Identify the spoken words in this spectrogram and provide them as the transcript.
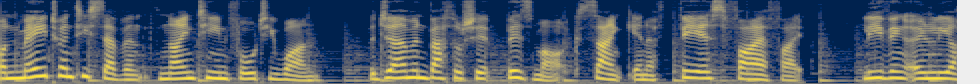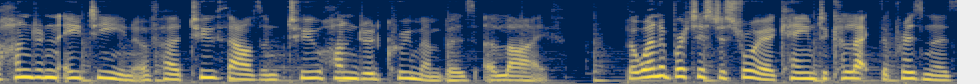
On May 27, 1941, the German battleship Bismarck sank in a fierce firefight, leaving only 118 of her 2,200 crew members alive. But when a British destroyer came to collect the prisoners,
